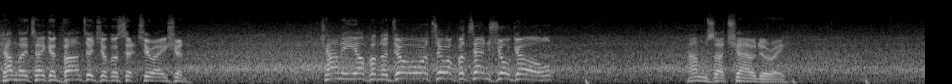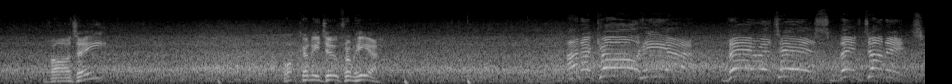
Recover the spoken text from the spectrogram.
Can they take advantage of the situation? Can he open the door to a potential goal? Hamza Choudhury. Vardy. What can he do from here? And a goal here! There it is! They've done it!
